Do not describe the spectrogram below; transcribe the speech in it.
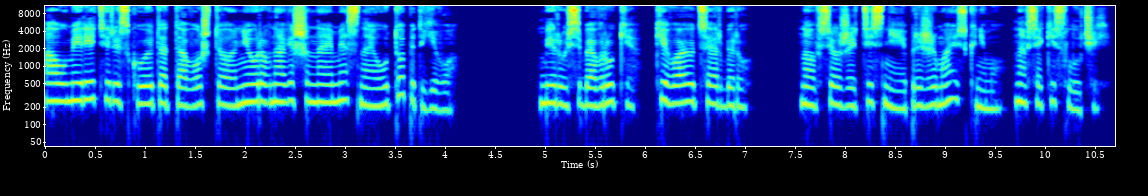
а умереть рискует от того, что неуравновешенная местная утопит его. Беру себя в руки, киваю Церберу, но все же теснее прижимаюсь к нему на всякий случай.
